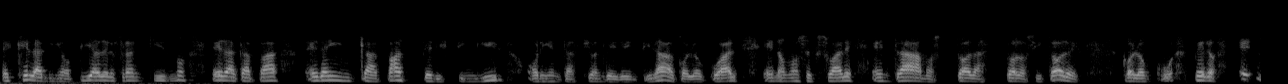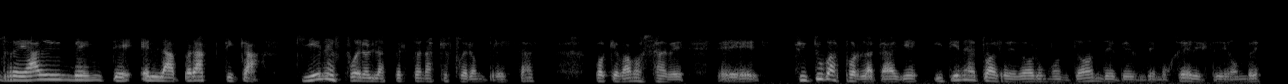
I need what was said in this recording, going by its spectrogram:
es que la miopía del franquismo era capaz, era incapaz de distinguir orientación de identidad, con lo cual en homosexuales entrábamos todas, todos y todes, pero eh, realmente en la práctica, ¿quiénes fueron las personas que fueron presas? Porque vamos a ver, eh, si tú vas por la calle y tienes a tu alrededor un montón de, de, mujeres, de hombres,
